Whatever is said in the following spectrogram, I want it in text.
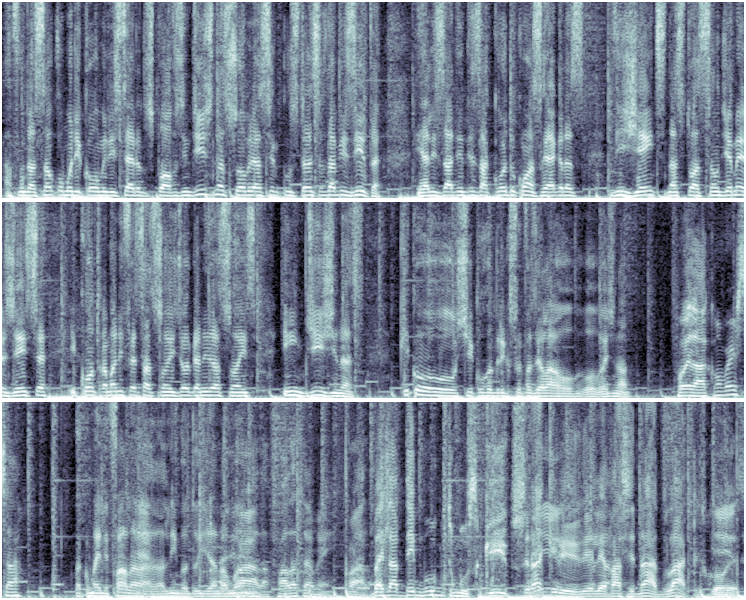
A fundação comunicou ao Ministério dos Povos Indígenas sobre as circunstâncias da visita, realizada em desacordo com as regras vigentes na situação de emergência e contra manifestações de organizações indígenas. O que, que o Chico Rodrigues foi fazer lá, o, o Reginaldo? Foi lá conversar como ele fala é. a língua do Yanomami. Fala, fala também. Fala. Mas lá tem muito mosquito. Será Isso, que ele, ele é vacinado lá? Que coisa?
